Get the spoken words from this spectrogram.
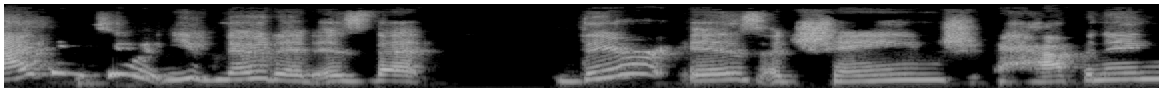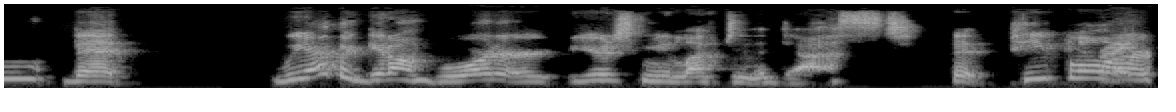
i think too what you've noted is that there is a change happening that we either get on board or you're just going to be left in the dust that people right. are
